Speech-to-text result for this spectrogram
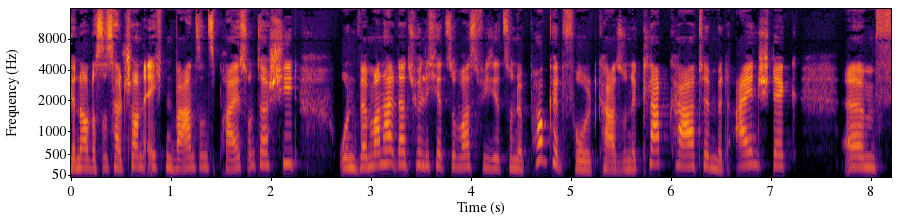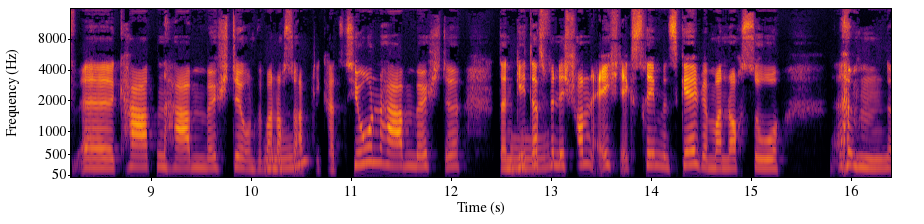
Genau, das ist halt schon echt ein Wahnsinnspreisunterschied. Und wenn man halt natürlich jetzt sowas wie jetzt so eine Pocket Fold Karte, so eine Klappkarte mit Einsteckkarten ähm, äh, haben möchte und wenn man mhm. noch so mhm. Applikationen haben möchte, dann geht das, mhm. finde ich, schon echt extrem ins Geld, wenn man noch so ähm,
